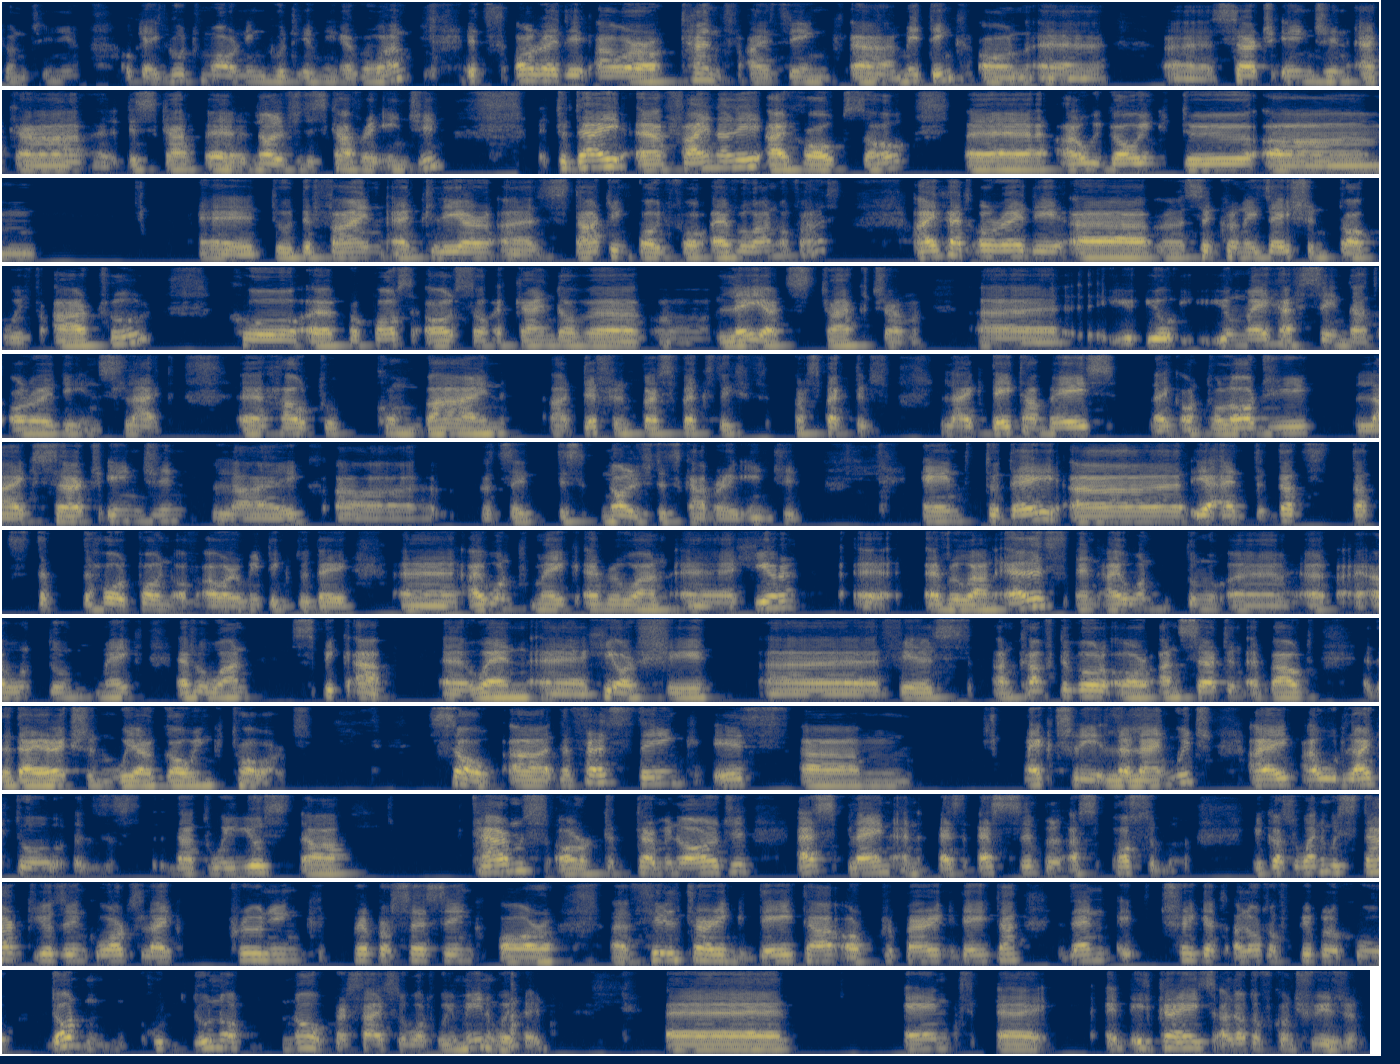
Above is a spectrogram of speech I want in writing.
continue. Okay, good morning, good evening, everyone. It's already our 10th, I think, uh, meeting on uh, uh, search engine, ECA, uh, uh, knowledge discovery engine. Today, uh, finally, I hope so, are we going to um, to define a clear starting point for every one of us I had already a synchronization talk with Arthur, who uh, proposed also a kind of a, uh, layered structure. Uh, you, you, you may have seen that already in Slack, uh, how to combine uh, different perspectives, perspectives like database, like ontology, like search engine, like uh, let's say this knowledge discovery engine and today uh, yeah and that's that's the, the, whole point of our meeting today. Uh, i want to make everyone uh, here uh, everyone else and i want to uh, uh, i want to make everyone speak up when he or she feels uncomfortable or uncertain about the direction we are going towards. So the first thing is um, actually the language. I, I would like to that we use uh, terms or terminology as plain and as, as simple as possible. Because when we start using words like pruning, preprocessing, or uh, filtering data or preparing data, then it triggers a lot of people who don't, who do not know precisely what we mean with it. Uh, and uh, it, it, creates a lot of confusion.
